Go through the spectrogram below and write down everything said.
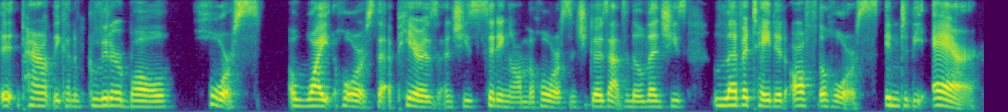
apparently kind of glitter ball horse a white horse that appears and she's sitting on the horse and she goes out to the then she's levitated off the horse into the air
